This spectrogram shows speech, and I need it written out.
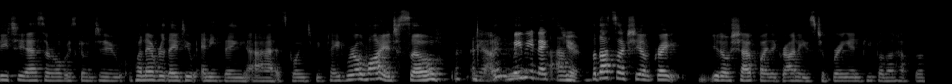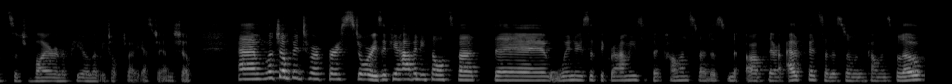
BTS are always going to, whenever they do anything, uh, it's going to be played worldwide. So Yeah, maybe next Um, year. But that's actually a great, you know, shout by the Grammys to bring in people that have that such viral appeal that we talked about yesterday on the show. Um, we'll jump into our first stories. If you have any thoughts about the winners of the Grammys, of their comments, let us know, of their outfits, let us know in the comments below.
